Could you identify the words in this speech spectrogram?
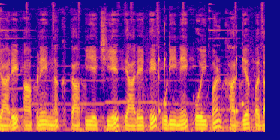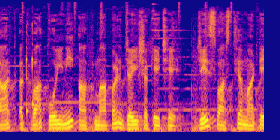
જ્યારે આપણે નખ કાપીએ છીએ ત્યારે તે ઉડીને કોઈ પણ ખાદ્ય પદાર્થ અથવા કોઈની આંખમાં પણ જઈ શકે છે. જે સ્વાસ્થ્ય માટે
